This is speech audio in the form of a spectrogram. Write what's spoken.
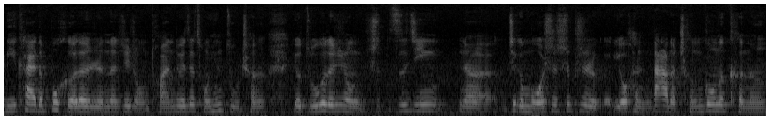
离开的不合的人的这种团队再重新组成，有足够的这种资资金，那这个模式是不是有很大的成功的可能？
